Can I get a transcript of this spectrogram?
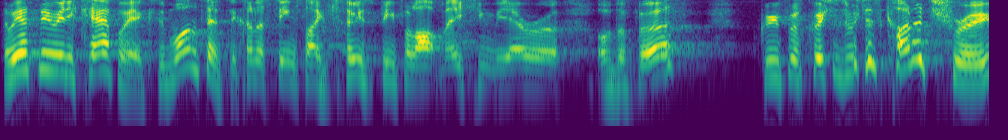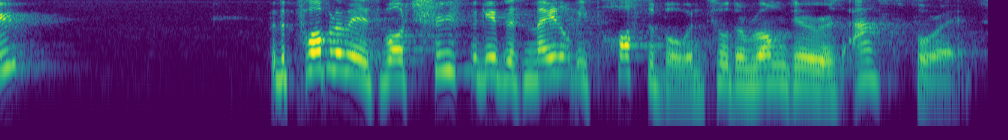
Now we have to be really careful here, because in one sense, it kind of seems like those people aren't making the error of the first group of Christians, which is kind of true. But the problem is, while true forgiveness may not be possible until the wrongdoer has asked for it,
